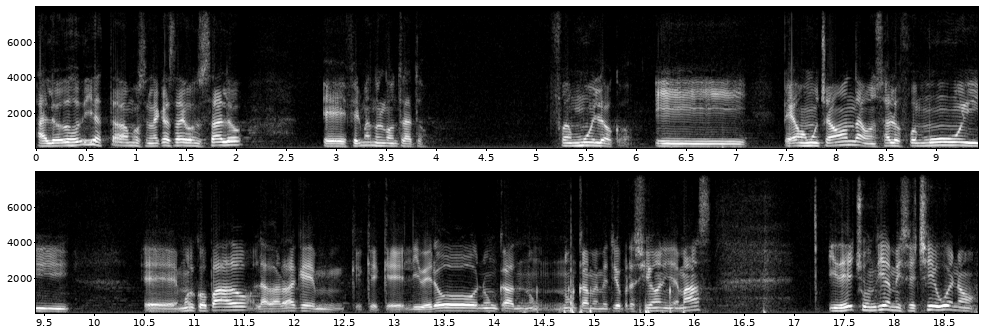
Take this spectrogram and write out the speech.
A los dos días estábamos en la casa de Gonzalo eh, firmando el contrato. Fue muy loco. Y pegamos mucha onda. Gonzalo fue muy eh, muy copado, la verdad que, liberó, nunca, nu- nunca me metió presión y demás. Y de hecho un día me dice, che, bueno,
